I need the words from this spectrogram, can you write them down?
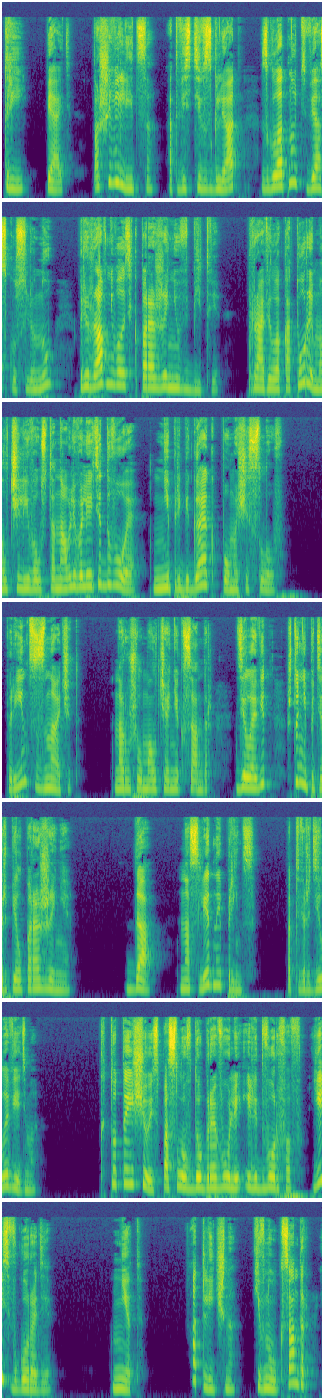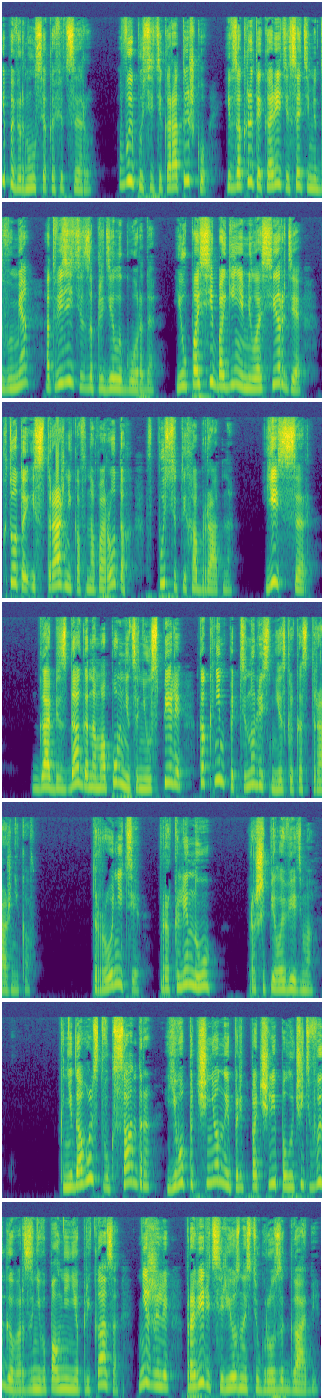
три, пять. Пошевелиться, отвести взгляд, сглотнуть вязкую слюну приравнивалось к поражению в битве, правила которой молчаливо устанавливали эти двое, не прибегая к помощи слов. «Принц, значит?» – нарушил молчание Александр, делая вид, что не потерпел поражения. «Да», наследный принц», – подтвердила ведьма. «Кто-то еще из послов доброй воли или дворфов есть в городе?» «Нет». «Отлично», – кивнул Ксандр и повернулся к офицеру. «Выпустите коротышку и в закрытой карете с этими двумя отвезите за пределы города. И упаси богиня милосердия, кто-то из стражников на воротах впустит их обратно. Есть, сэр!» Габи с Даганом опомниться не успели, как к ним подтянулись несколько стражников. «Троните, прокляну!» – прошипела ведьма. К недовольству Ксандра его подчиненные предпочли получить выговор за невыполнение приказа, нежели проверить серьезность угрозы Габи.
